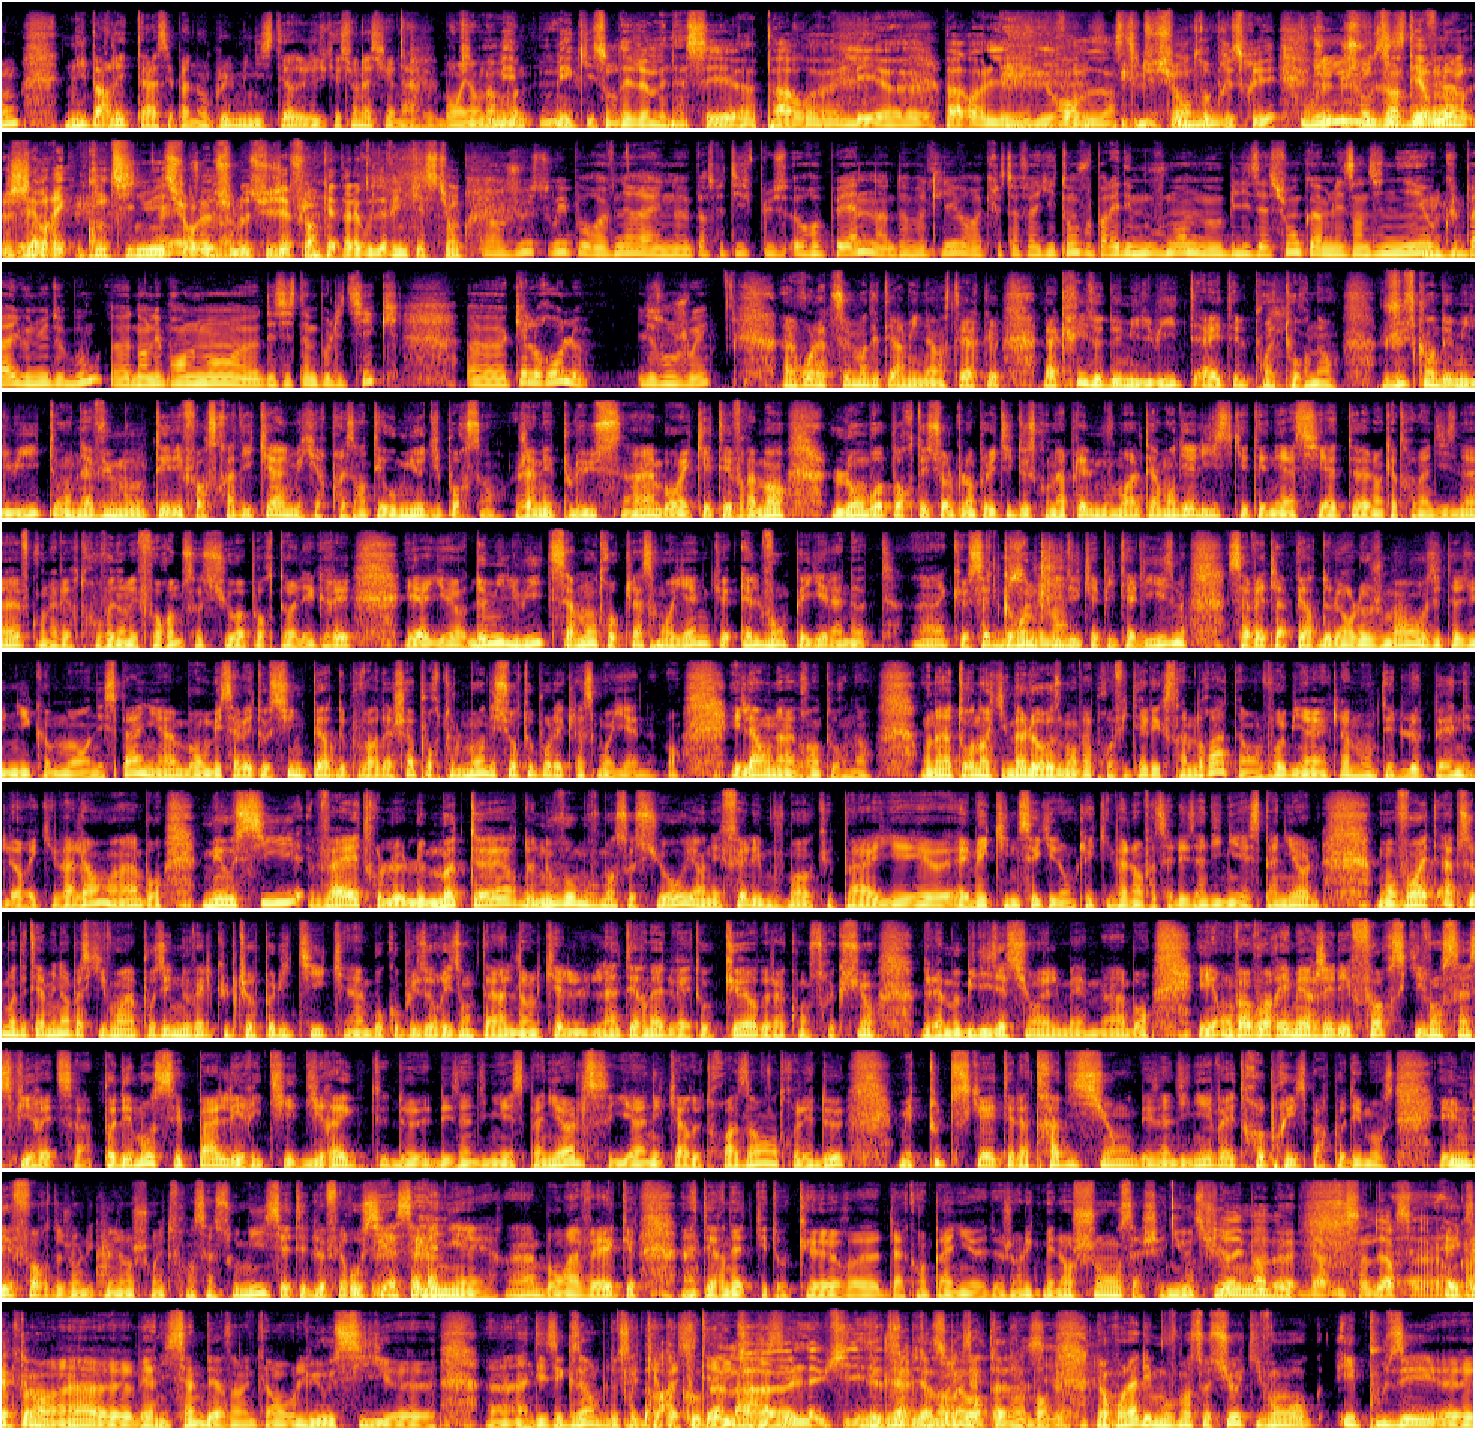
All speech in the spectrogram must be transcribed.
ni par l'État, c'est pas non plus le ministère de l'Éducation nationale. Bon, et on mais, mais, qui sont déjà menacés euh, par, euh, les, euh, par les grandes institutions, entreprises privées. je, vous interromps, j'aimerais continuer sur, le, sur le sujet. Flore Catala, vous avez une question Alors juste, oui, pour revenir à une perspective plus européenne, dans votre livre, Christophe Aguiton, vous parlez des mouvements de mobilisation comme les Indignés, mhm. Occupy ou Nuit debout, dans l'ébranlement des systèmes politiques. quel rôle ils ont joué? Un rôle absolument déterminant. C'est-à-dire que la crise de 2008 a été le point tournant. Jusqu'en 2008, on a vu monter des forces radicales, mais qui représentaient au mieux 10%, jamais plus, hein, bon, et qui étaient vraiment l'ombre portée sur le plan politique de ce qu'on appelait le mouvement altermondialiste, qui était né à Seattle en 99, qu'on avait retrouvé dans les forums sociaux à Porto Alegre et ailleurs. 2008, ça montre aux classes moyennes qu'elles vont payer la note, hein, que cette grande crise du capitalisme, ça va être la perte de leur logement aux États-Unis comme en Espagne, hein, bon, mais ça va être aussi une perte de pouvoir d'achat pour tout le monde et surtout pour les classes moyennes. Bon. Et là, on a un grand tournant. On a un tournant qui malheureusement va profiter à l'extrême droite. On le voit bien avec la montée de Le Pen et de leur équivalent. Hein, bon, mais aussi va être le, moteur de nouveaux mouvements sociaux. Et en effet, les mouvements Occupy et euh, McKinsey, qui est donc l'équivalent face à les indignés espagnols, bon, vont être absolument déterminants parce qu'ils vont imposer une nouvelle culture politique, hein, beaucoup plus horizontale, dans laquelle l'internet va être au cœur de la construction de la mobilisation elle-même. Hein, bon, et on va voir émerger des forces qui vont s'inspirer de ça. Podemos, c'est pas l'héritier direct de, des indignés espagnols. Il y a un écart de trois ans entre les deux, mais tout ce qui a été la tradition des indignés va être reprise par Podemos. Et une des forces de Jean-Luc Mélenchon et de France Insoumise, ça a été de le faire aussi à sa manière. Hein, bon, avec Internet qui est au cœur euh, de la campagne de Jean-Luc Mélenchon, sa chaîne YouTube. Inspiré par Bernie Sanders. euh, Exactement, hein, euh, Bernie Sanders en étant lui aussi euh, un des exemples de cette Barack capacité Obama, à utiliser. l'a utilisé très bien à son Exactement, avantage exactement. aussi, Bon. ouais. Donc on a des mouvements sociaux qui vont épouser euh,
